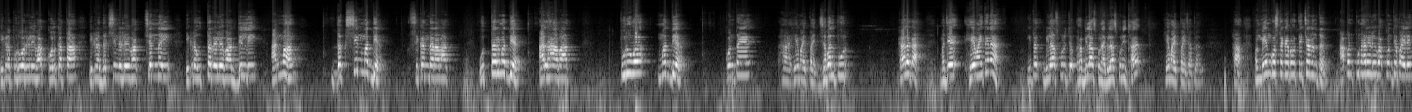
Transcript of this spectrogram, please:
इकडे पूर्व रेल्वे विभाग कोलकाता इकडे दक्षिण रेल्वे विभाग चेन्नई इकडे उत्तर रेल्वे विभाग दिल्ली आणि मग दक्षिण मध्य सिकंदराबाद उत्तर मध्य अलाहाबाद पूर्व मध्य कोणतं आहे हा हे माहीत पाहिजे. जबलपूर. कळलं का? म्हणजे हे माहिती आहे ना? इथं बिलासपूर हा बिलासपूर आहे बिलासपूर इथं हे माहीत पाहिजे आपल्याला. हा मग मेन गोष्ट काय भाऊ त्याच्यानंतर आपण पुन्हा रेल्वे विभाग कोणते पाहिले?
